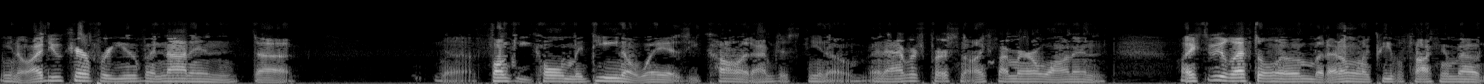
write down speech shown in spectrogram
you know, I do care for you, but not in the uh, funky Cole Medina way, as you call it. I'm just, you know, an average person that likes my marijuana and likes to be left alone, but I don't like people talking about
